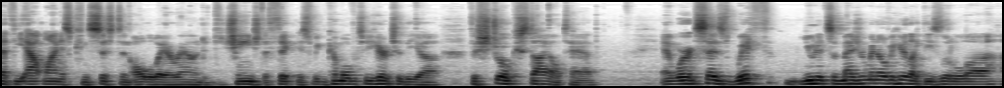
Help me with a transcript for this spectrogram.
that the outline is consistent all the way around and to change the thickness. We can come over to here to the, uh, the stroke style tab. And where it says width, units of measurement over here, like these little uh,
